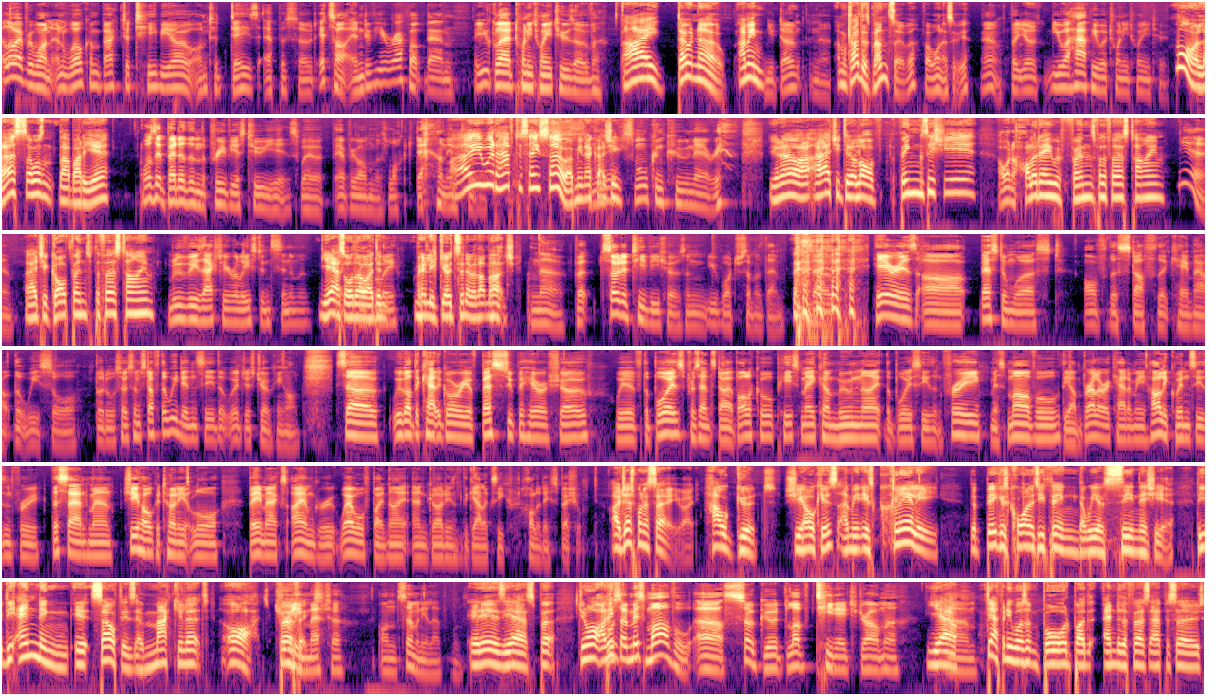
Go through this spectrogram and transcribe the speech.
Hello, everyone, and welcome back to TBO. On today's episode, it's our end of year wrap up, Dan. Are you glad 2022 is over? I don't know. I mean, You don't? know. I'm glad this month's over, if I want to with you. No. But you're you were happy with 2022. More or less. I wasn't that bad a year. Was it better than the previous two years where everyone was locked down? I would have to say so. I mean, I small, actually, small cocoon area. you know, I, I actually did a lot of things this year. I went on holiday with friends for the first time. Yeah. I actually got friends for the first time. Movies actually released in cinemas. Yes, like, although I didn't really go to cinema that much. No, but so did TV shows, and you watched some of them. So here is our best and worst of the stuff that came out that we saw, but also some stuff that we didn't see that we're just joking on. So we've got the category of best superhero show with The Boys presents Diabolical, Peacemaker, Moon Knight, The Boys season 3, Miss Marvel, The Umbrella Academy, Harley Quinn season 3, The Sandman, She-Hulk Attorney at Law, Baymax, I Am Groot, Werewolf by Night, and Guardians of the Galaxy Holiday Special. I just want to say, right, how good She Hulk is. I mean, it's clearly the biggest quality thing that we have seen this year. The the ending itself is immaculate. Oh, it's Truly perfect. meta on so many levels. It is, yes. But do you know what? I think, also, Miss Marvel, uh, so good. Love teenage drama. yeah, Um, definitely wasn't bored by the end of the first episode.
